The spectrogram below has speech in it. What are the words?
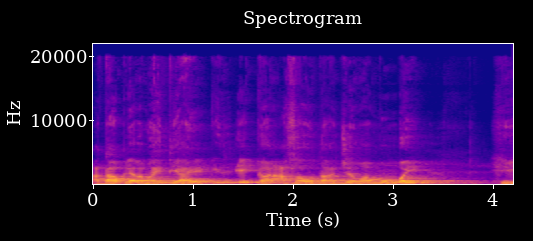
आता आपल्याला माहिती आहे की एक काळ असा होता जेव्हा मुंबई ही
